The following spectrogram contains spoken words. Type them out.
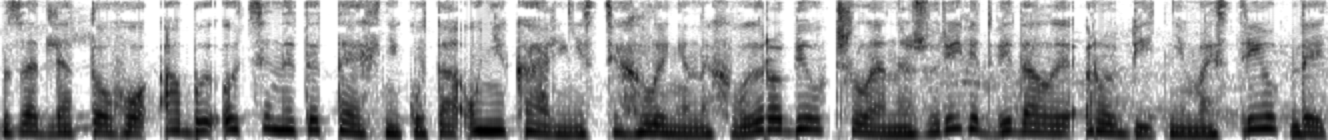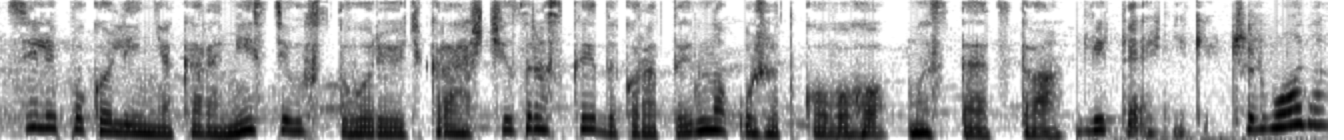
Задля того, аби оцінити техніку та унікальність глиняних виробів, члени журі відвідали робітні майстрів, де цілі покоління керамістів створюють кращі зразки декоративно-ужиткового мистецтва. Дві техніки червона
